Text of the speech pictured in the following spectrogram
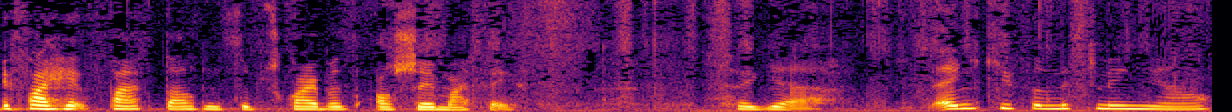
if I hit 5,000 subscribers, I'll show my face. So yeah, thank you for listening, y'all.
